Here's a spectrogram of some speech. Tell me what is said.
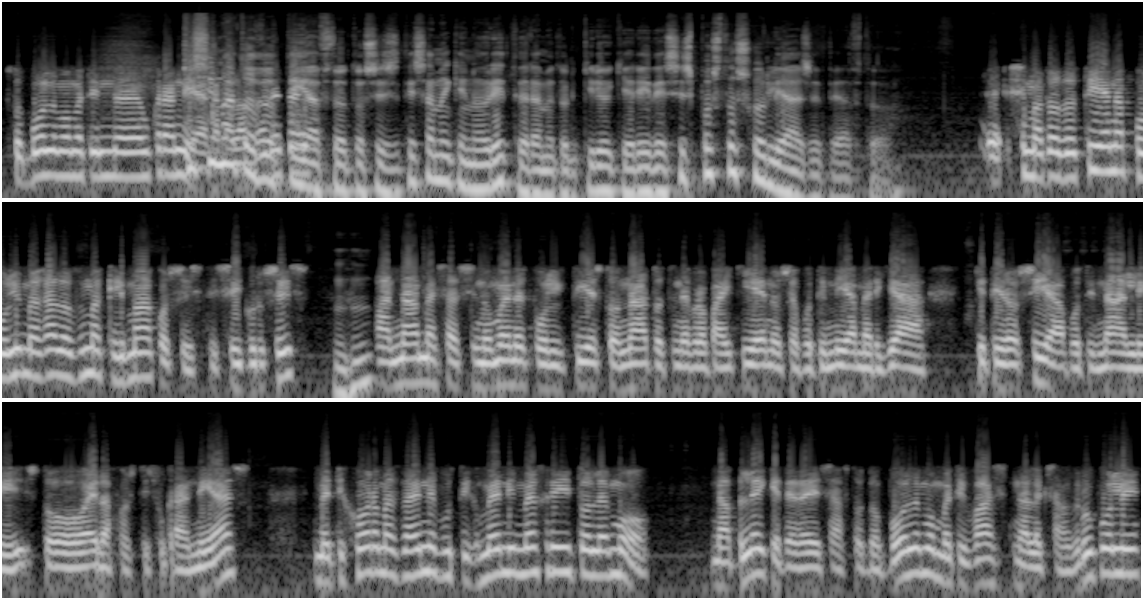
στον πόλεμο με την ε, Ουκρανία. Τι σηματοδοτεί αυτό, το συζητήσαμε και νωρίτερα με τον κύριο Κερίδη. Εσείς πώς το σχολιάζετε αυτό; Ε, σηματοδοτεί ένα πολύ μεγάλο βήμα κλιμάκωσης της σύγκρουσης ανάμεσα στις Ηνωμένες Πολιτείες, το ΝΑΤΟ, την Ευρωπαϊκή Ένωση από τη μία μεριά και τη Ρωσία από την άλλη στο έδαφος της Ουκρανίας με τη χώρα μας να είναι βουτυγμένη μέχρι το λαιμό να μπλέκεται δε, σε αυτόν τον πόλεμο με τη βάση στην Αλεξανδρούπολη,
